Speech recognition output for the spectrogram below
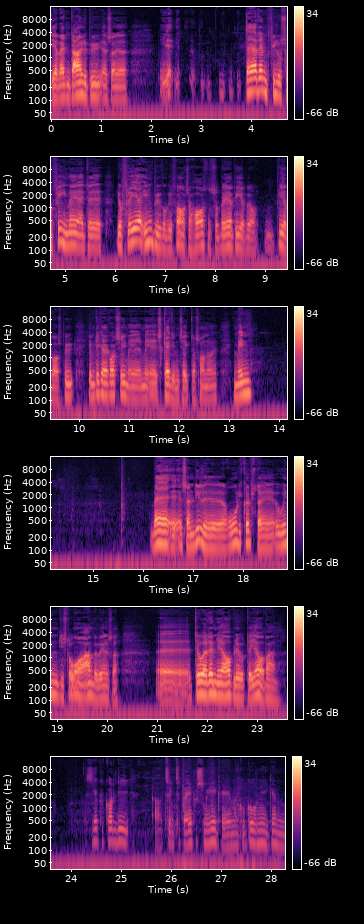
Det har været en dejlig by. Altså, jeg, jeg, der er den filosofi med, at øh, jo flere indbygger vi får til Horsens, jo bedre bliver, bliver vores by. Jamen det kan jeg godt se med, med skatindtægter og sådan noget. Men hvad, altså en lille øh, rolig købstad uden de store armbevægelser, øh, det var den, jeg oplevede, da jeg var barn. Altså, jeg kan godt lide tænke tilbage på Smegegade. Man kunne gå ned igennem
